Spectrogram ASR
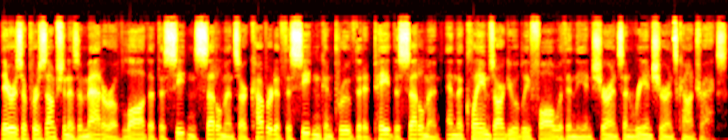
there is a presumption as a matter of law that the cedent's settlements are covered if the cedent can prove that it paid the settlement and the claims arguably fall within the insurance and reinsurance contracts.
